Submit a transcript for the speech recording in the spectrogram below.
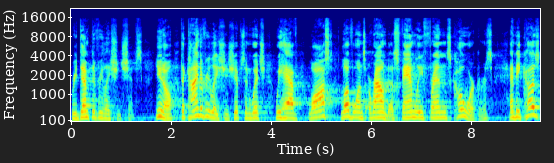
Redemptive relationships. You know, the kind of relationships in which we have lost loved ones around us, family, friends, coworkers, and because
